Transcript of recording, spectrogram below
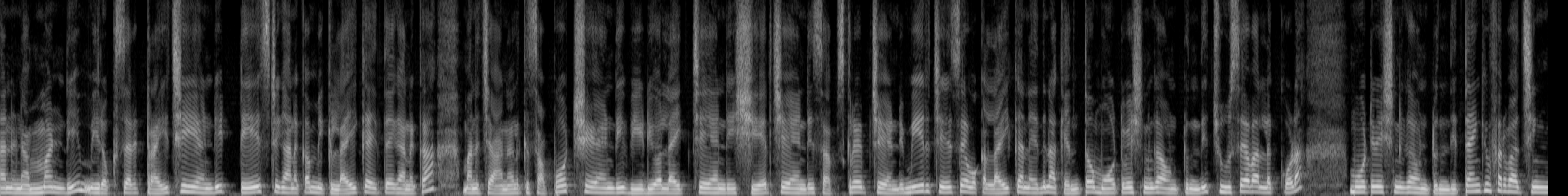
నన్ను నమ్మండి మీరు ఒకసారి ట్రై చేయండి. టేస్ట్ కనుక మీకు లైక్ అయితే కనుక మన ఛానల్కి సపోర్ట్ చేయండి. వీడియో లైక్ చేయండి షేర్ చేయండి సబ్స్క్రైబ్ చేయండి. మీరు చేసే ఒక లైక్ అనేది నాకు ఎంతో మోటివేషన్గా ఉంటుంది. చూసే వాళ్ళకి కూడా మోటివేషన్గా ఉంటుంది ఉంటుంది. థ్యాంక్ యూ ఫర్ వాచింగ్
